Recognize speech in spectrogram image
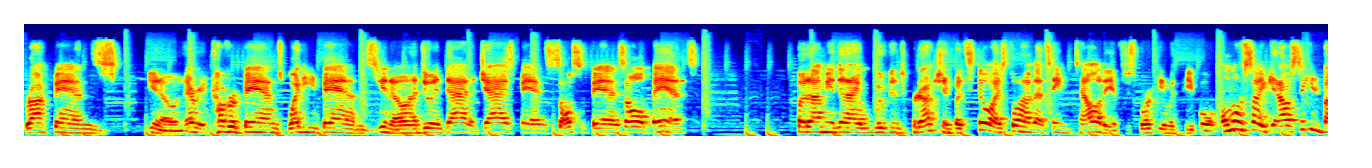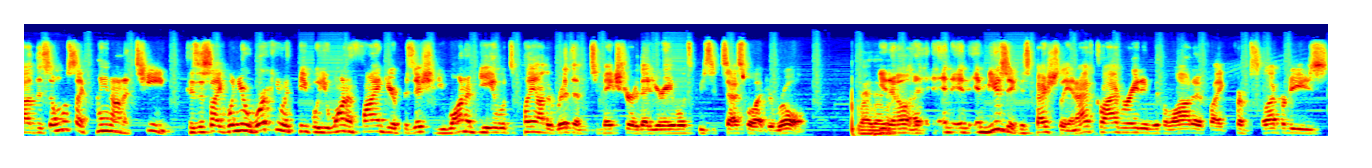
rock bands, you know, every cover bands, wedding bands, you know, and doing that, and jazz bands, salsa bands, all bands. But I mean, then I moved into production, but still, I still have that same mentality of just working with people. Almost like, and I was thinking about this, almost like playing on a team. Because it's like when you're working with people, you want to find your position. You want to be able to play on the rhythm to make sure that you're able to be successful at your role. Right, right, you know, right. and in music especially. And I've collaborated with a lot of like from celebrities.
